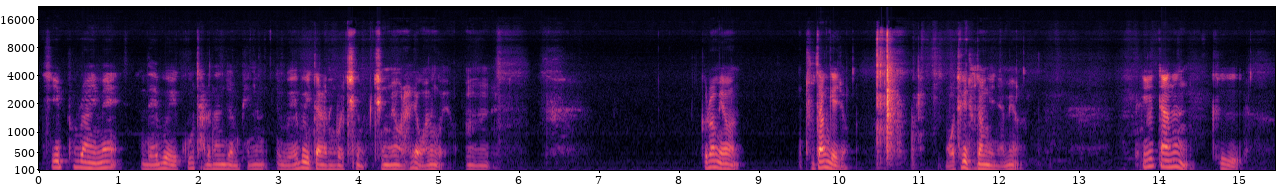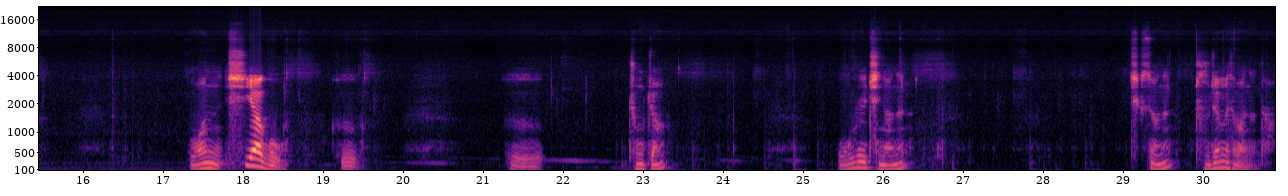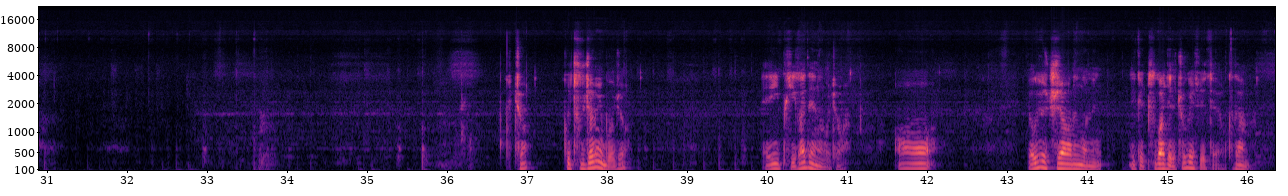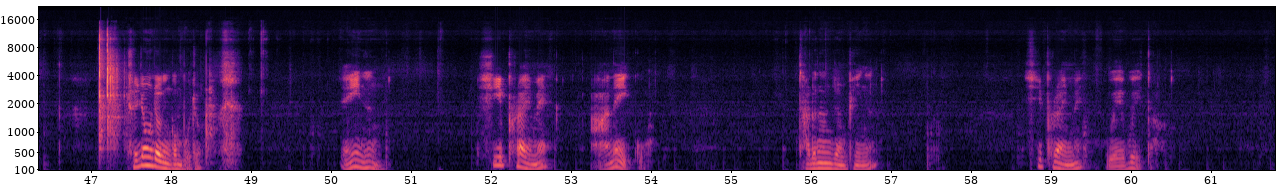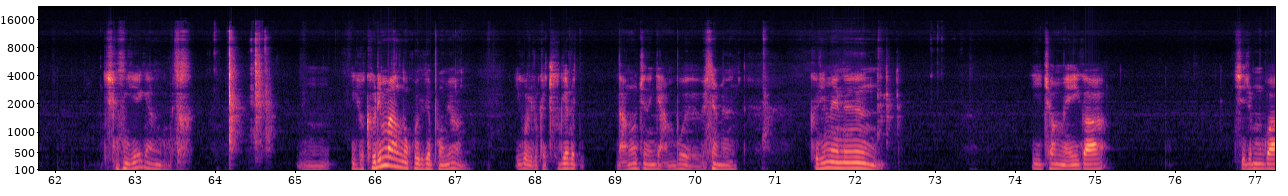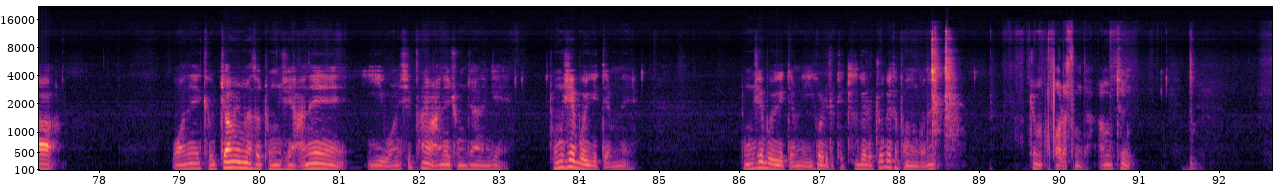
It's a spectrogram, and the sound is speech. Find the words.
C'의 내부에 있고 다른 한 점 B는 외부에 있다는 걸 지금 증명을 하려고 하는 거예요. 음, 그러면 두 단계죠. 어떻게 두 단계냐면 일단은 그 원 C하고 그, 그 중점 5를 지나는 직선은 두 점에서 만난다. 그쵸? 그 두 점이 뭐죠? A, B가 되는 거죠. 어, 여기서 주장하는 거는 이렇게 두 가지로 쪼갤 수 있어요. 그 다음, 최종적인 건 뭐죠? A는 C'의 안에 있고, 다른 한점 B는 C'의 외부에 있다. 지금 이 얘기하는 겁니다. 음, 이거 그림만 놓고 이렇게 보면 이걸 이렇게 두 개로 나눠지는 게 안 보여요. 왜냐면 그림에는 이 점 A가 지름과 원의 교점이면서 동시에 안에 이 원 C' 안에 존재하는 게 동시에 보이기 때문에 동시에 보이기 때문에 이걸 이렇게 두 개를 쪼개서 보는 거는 좀 어렵습니다. 아무튼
